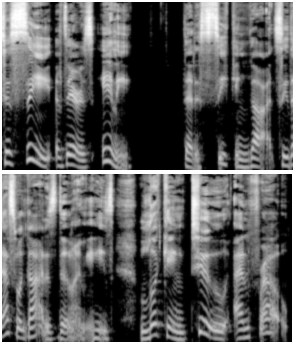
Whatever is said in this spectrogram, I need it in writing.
to see if there is any that is seeking God. See, that's what God is doing. He's looking to and fro.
